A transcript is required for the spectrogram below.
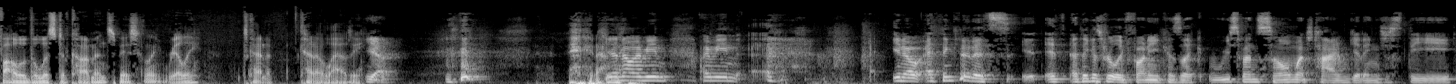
follow the list of comments basically. Really, it's kind of kind of lousy. Yeah. yeah, no, I mean, I mean, you know, I think that it's, it, it, I think it's really funny because like we spend so much time getting just the,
